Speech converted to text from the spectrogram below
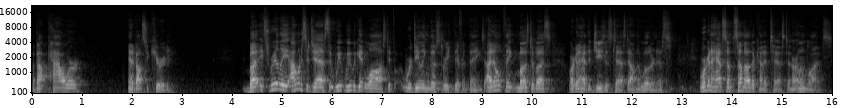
about power, and about security. But it's really, I want to suggest that we, we would get lost if we're dealing with those three different things. I don't think most of us are going to have the Jesus test out in the wilderness. We're going to have some, some other kind of test in our own lives.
